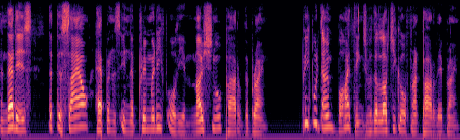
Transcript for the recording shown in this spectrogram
And that is that the sale happens in the primitive or the emotional part of the brain. People don't buy things with the logical front part of their brain.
